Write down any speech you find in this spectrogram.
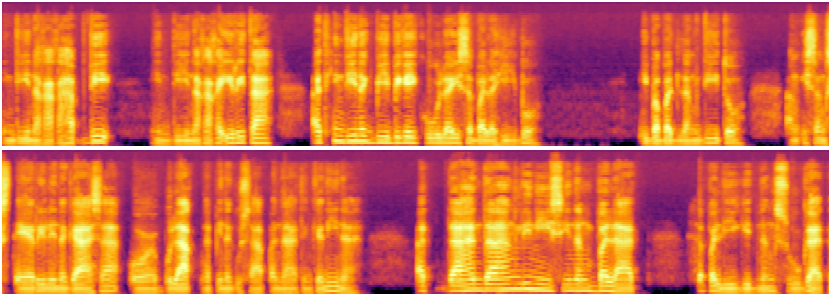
hindi nakakahapdi, hindi nakakairita, at hindi nagbibigay kulay sa balahibo. Ibabad lang dito ang isang sterile na gasa or bulak na pinag-usapan natin kanina at dahan-dahang linisin ng balat sa paligid ng sugat.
